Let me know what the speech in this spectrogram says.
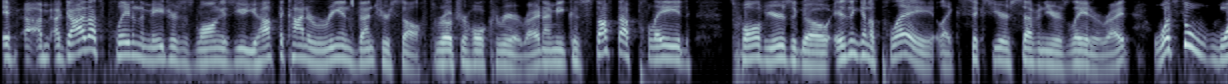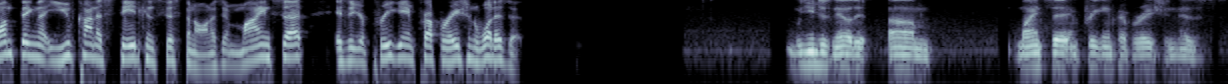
if a guy that's played in the majors as long as you, you have to kind of reinvent yourself throughout your whole career, right? I mean, because stuff that played 12 years ago isn't going to play like six years, seven years later, right? What's the one thing that you've kind of stayed consistent on? Is it mindset? Is it your pregame preparation? What is it? You just nailed it. Um, mindset and pregame preparation has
